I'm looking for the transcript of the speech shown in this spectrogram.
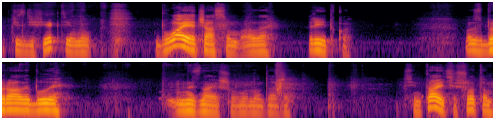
якісь дефектів, ну. Буває часом, але рідко. Ось збирали були. Не знаю, що воно навіть. Сінтай чи що там.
